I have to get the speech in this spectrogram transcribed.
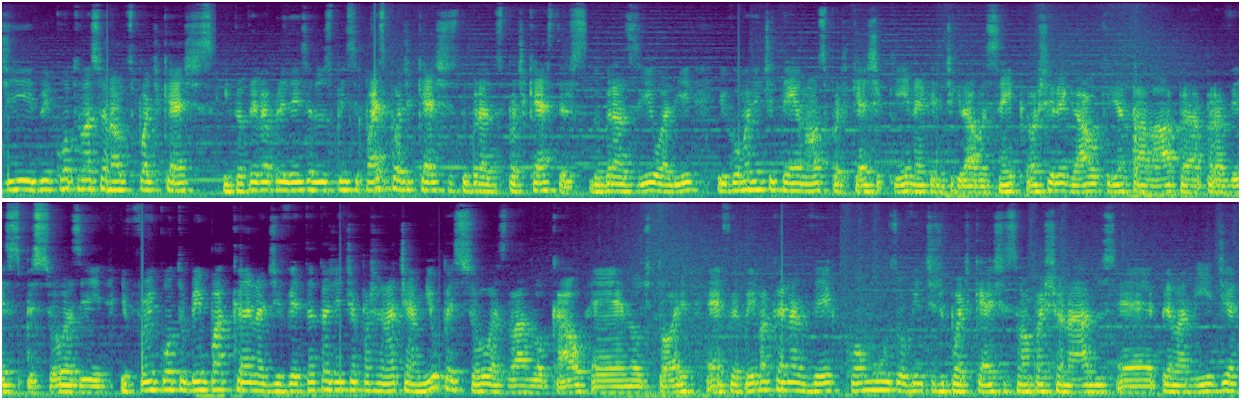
de, do Encontro Nacional dos Podcasts. Então teve a presença dos principais podcasts do dos podcasters do Brasil ali. E como a gente tem o nosso podcast aqui, né, que a gente grava sempre, eu achei legal, eu queria estar lá pra, pra ver essas pessoas. E, e foi um encontro bem bacana de ver tanta gente apaixonada. Tinha mil pessoas lá no local, é, no auditório. É, foi bem bacana ver como os ouvintes de podcast são apaixonados é, pela mídia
